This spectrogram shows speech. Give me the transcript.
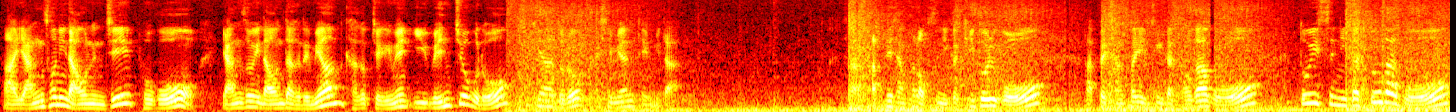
아 양손이 나오는지 보고 양손이 나온다 그러면 가급적이면 이 왼쪽으로 피하도록 하시면 됩니다. 자 앞에 장판 없으니까 뒤돌고 앞에 장판이 있으니까 더 가고 또 있으니까 또 가고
